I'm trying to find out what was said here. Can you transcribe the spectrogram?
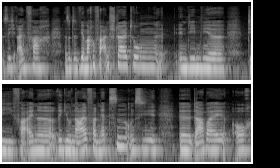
sich einfach, also wir machen Veranstaltungen indem wir die Vereine regional vernetzen und sie äh, dabei auch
